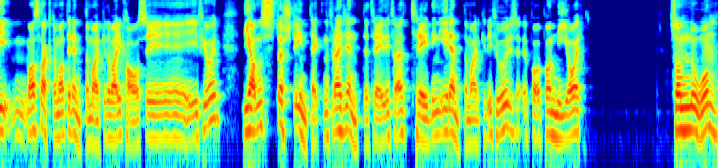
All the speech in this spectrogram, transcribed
i, Man snakket om at rentemarkedet var i kaos i, i, fjor. De hadde den største inntekten fra rentetrading fra trading i rentemarkedet i fjor på, på ni år. Så noen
